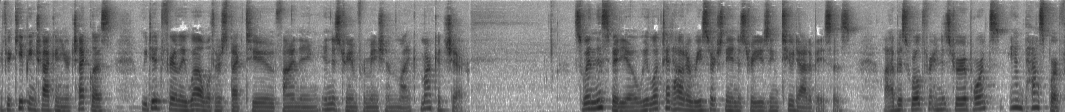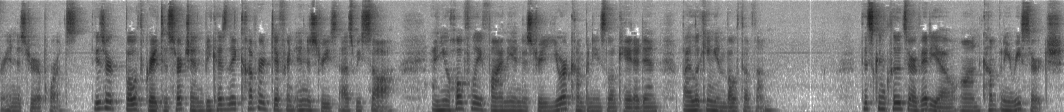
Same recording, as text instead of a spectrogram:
If you're keeping track in your checklist, we did fairly well with respect to finding industry information like market share. So in this video, we looked at how to research the industry using two databases, IBISWorld for industry reports and Passport for industry reports. These are both great to search in because they cover different industries as we saw, and you'll hopefully find the industry your company is located in by looking in both of them. This concludes our video on company research.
